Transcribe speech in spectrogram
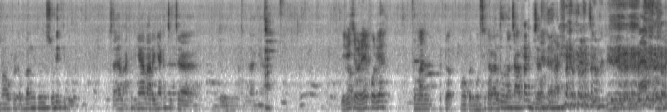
mau berkembang itu sulit gitu loh. Saya akhirnya larinya ke Jogja. Itu ceritanya. Jadi sebenarnya kuliah cuman kedok mau bermusik atau Batu loncatan bisa. Batu loncatan.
